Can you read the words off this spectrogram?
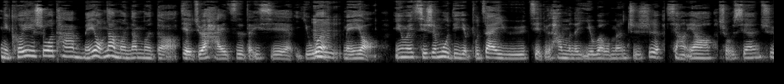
你可以说他没有那么那么的解决孩子的一些疑问，没有。因为其实目的也不在于解决他们的疑问，我们只是想要首先去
